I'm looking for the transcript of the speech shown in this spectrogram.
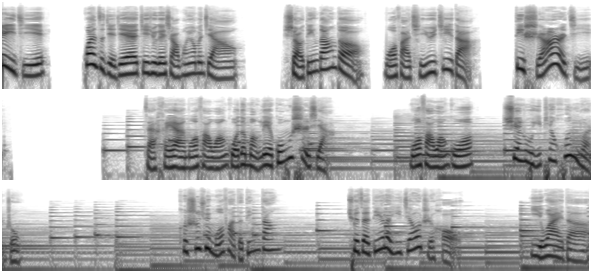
这一集，罐子姐姐继续给小朋友们讲《小叮当的魔法奇遇记》的第十二集。在黑暗魔法王国的猛烈攻势下，魔法王国陷入一片混乱中。可失去魔法的叮当，却在跌了一跤之后，意外的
